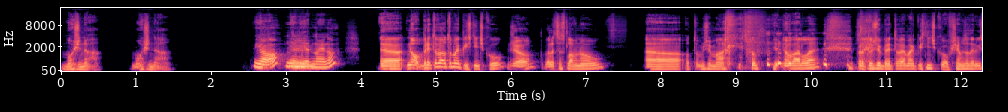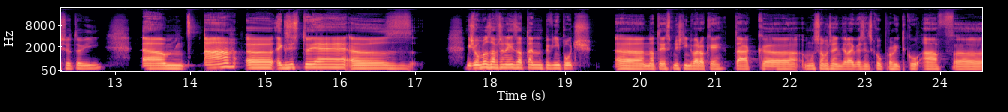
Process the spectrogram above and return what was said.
Možná. Možná. Jo, měli Hmm. jedno jenom? Uh, no, Britové o tom mají písničku, že jo, velice slavnou, uh, o tom, že má jedno, jedno varle, protože Britové mají písničku o všem za druhý světový. Um, a uh, existuje uh, z, když on byl zavřený za ten pivní puč uh, na ty směšný dva roky, tak uh, mu samozřejmě dělají vězinskou prohlídku a v uh,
